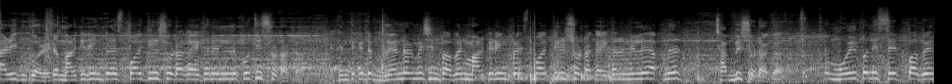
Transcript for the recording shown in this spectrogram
কারি কুকার এটা মার্কেটিং প্রাইস পঁয়ত্রিশশো টাকা এখানে নিলে পঁচিশশো টাকা। এখান থেকে একটা ব্লেন্ডার মেশিন পাবেন মার্কেটিং প্রাইস পঁয়ত্রিশশো টাকা। এখানে নিলে আপনার ছাব্বিশশো টাকা। একটা মহিপালি সেট পাবেন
